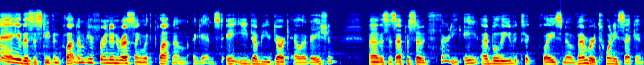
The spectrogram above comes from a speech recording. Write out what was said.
Hey, this is Stephen Platinum, your friend in wrestling with Platinum against AEW Dark Elevation. Uh, this is episode 38, I believe. It took place November 22nd,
